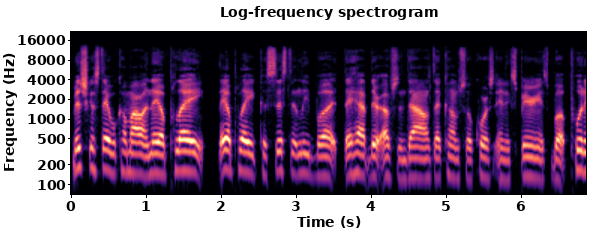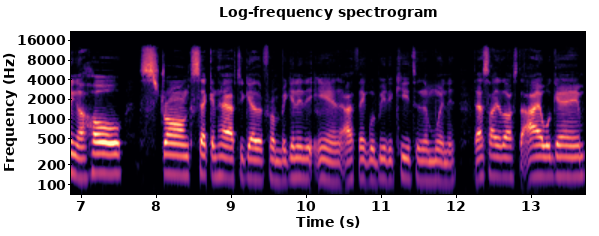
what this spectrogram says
Michigan State will come out and they'll play they'll play consistently, but they have their ups and downs. That comes, of course, inexperience. But putting a whole strong second half together from beginning to end, I think would be the key to them winning. That's how they lost the Iowa game.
